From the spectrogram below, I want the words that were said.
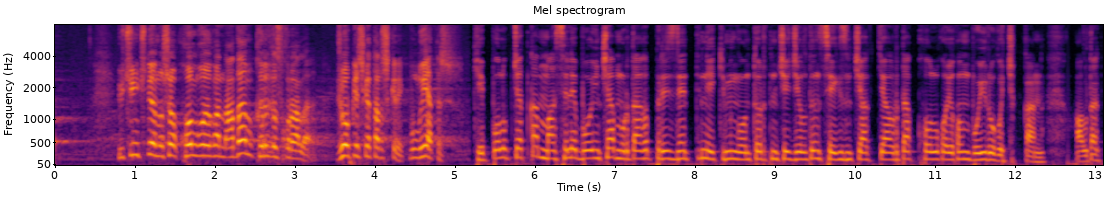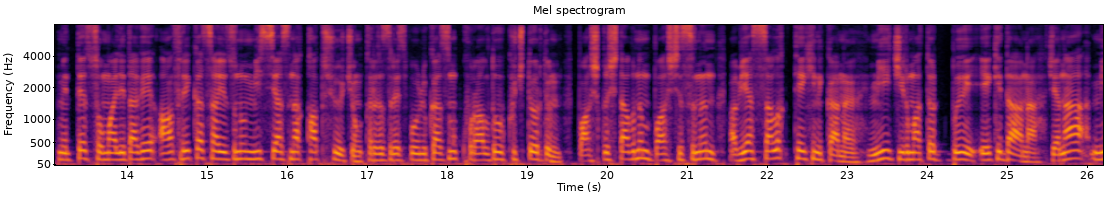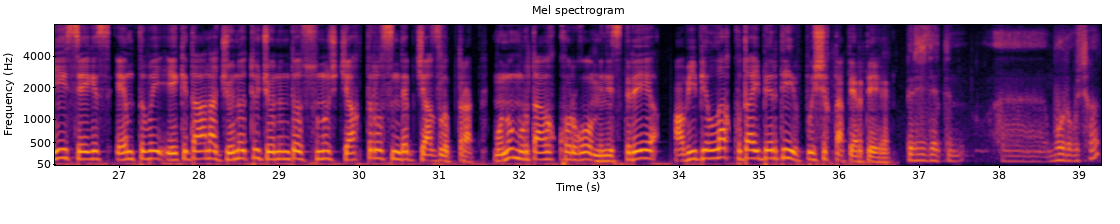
Үчүнчүдөн ошо кол койгон адам кыргыз куралы жоопкерчиликке тартыш керек. Бул уят иш кеп болуп жаткан маселе боюнча мурдагы президенттин эки миң он төртүнчү жылдын сегизинчи октябрда кол койгон буйругу чыккан ал документте сомалидагы африка союзунун миссиясына катышуу үчүн кыргыз республикасынын куралдуу күчтөрдүн башкы штабынын башчысынын авиациялык техниканы ми жыйырма төрт б эки даана жана ми сегиз мтв эки даана жөнөтүү жөнүндө сунуш жактырылсын деп жазылып турат муну мурдагы коргоо министри абибилла кудайбердиев бышыктап берди. Президенттин буйругу чыгат.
